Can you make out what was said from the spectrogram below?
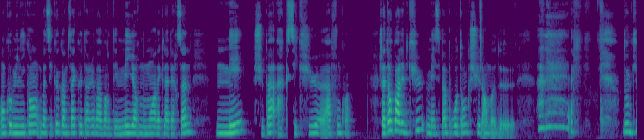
en communiquant, bah, c'est que comme ça que tu arrives à avoir des meilleurs moments avec la personne, mais je suis pas axée cul euh, à fond quoi. J'adore parler de cul, mais c'est pas pour autant que je suis là en mode allez. Donc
